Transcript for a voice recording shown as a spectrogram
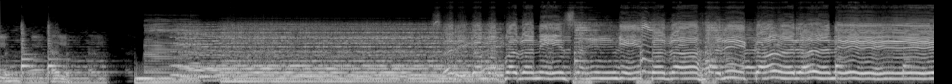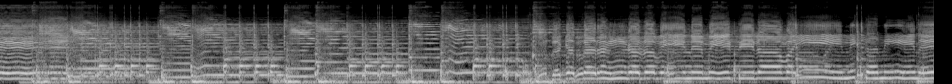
ಹಲೋ ಹಲೋ ಸರಿಗಮ ಪದನಿ ಸಂಗೀತದ ಹರಿಕಾರನೇ ಗದಗ ತರಂಗದ ವೀಣೆ ಮೀಟಿರ ವೈನಿಕ ನೀನೇ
